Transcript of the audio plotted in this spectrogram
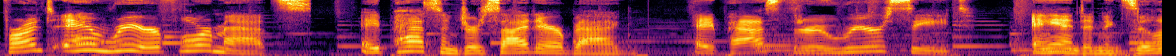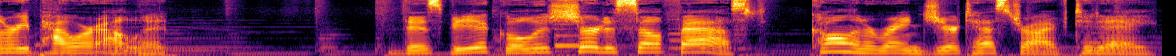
front and rear floor mats, a passenger side airbag, a pass through rear seat, and an auxiliary power outlet. This vehicle is sure to sell fast. Call and arrange your test drive today.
